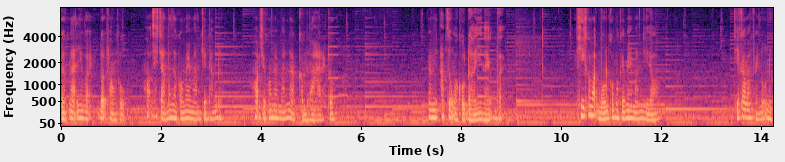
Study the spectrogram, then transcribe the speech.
Ngược lại như vậy đội phòng thủ họ sẽ chẳng bao giờ có may mắn chiến thắng được. Họ chỉ có may mắn là cầm hòa được thôi. Nên áp dụng vào cuộc đời như này cũng vậy khi các bạn muốn có một cái may mắn gì đó, thì các bạn phải nỗ lực.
